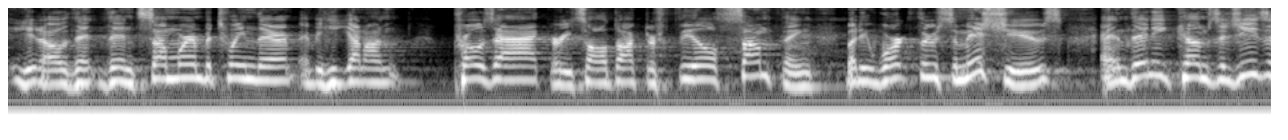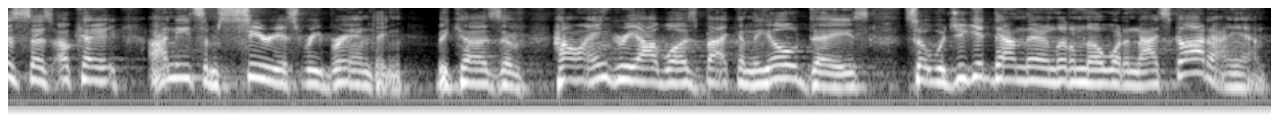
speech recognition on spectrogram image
you know, then, then somewhere in between there, maybe he got on Prozac or he saw Dr. Phil, something, but he worked through some issues. And then he comes to Jesus says, Okay, I need some serious rebranding because of how angry I was back in the old days. So would you get down there and let them know what a nice God I am?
